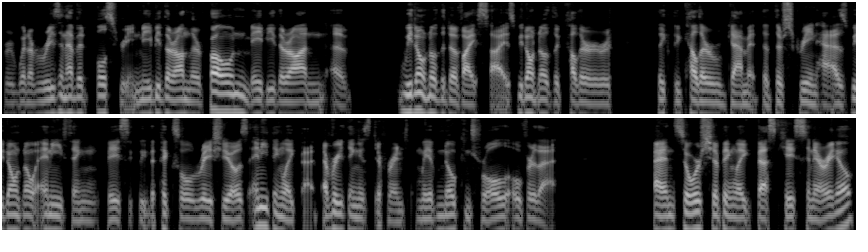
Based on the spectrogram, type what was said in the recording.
for whatever reason have it full screen. Maybe they're on their phone. Maybe they're on a. We don't know the device size. We don't know the color, like the color gamut that their screen has. We don't know anything basically, the pixel ratios, anything like that. Everything is different, and we have no control over that. And so we're shipping like best case scenario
